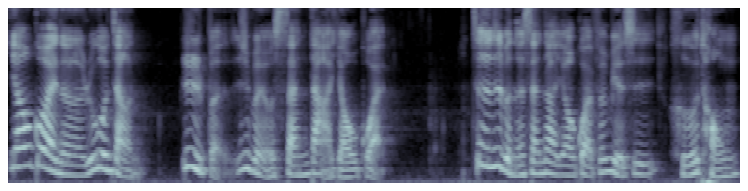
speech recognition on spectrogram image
妖怪呢，如果讲日本，日本有三大妖怪。这个日本的三大妖怪分别是河童、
